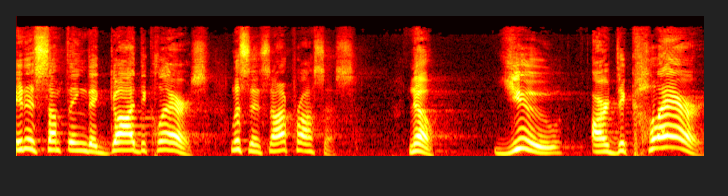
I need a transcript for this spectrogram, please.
It is something that God declares. Listen, it's not a process. No, you are declared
